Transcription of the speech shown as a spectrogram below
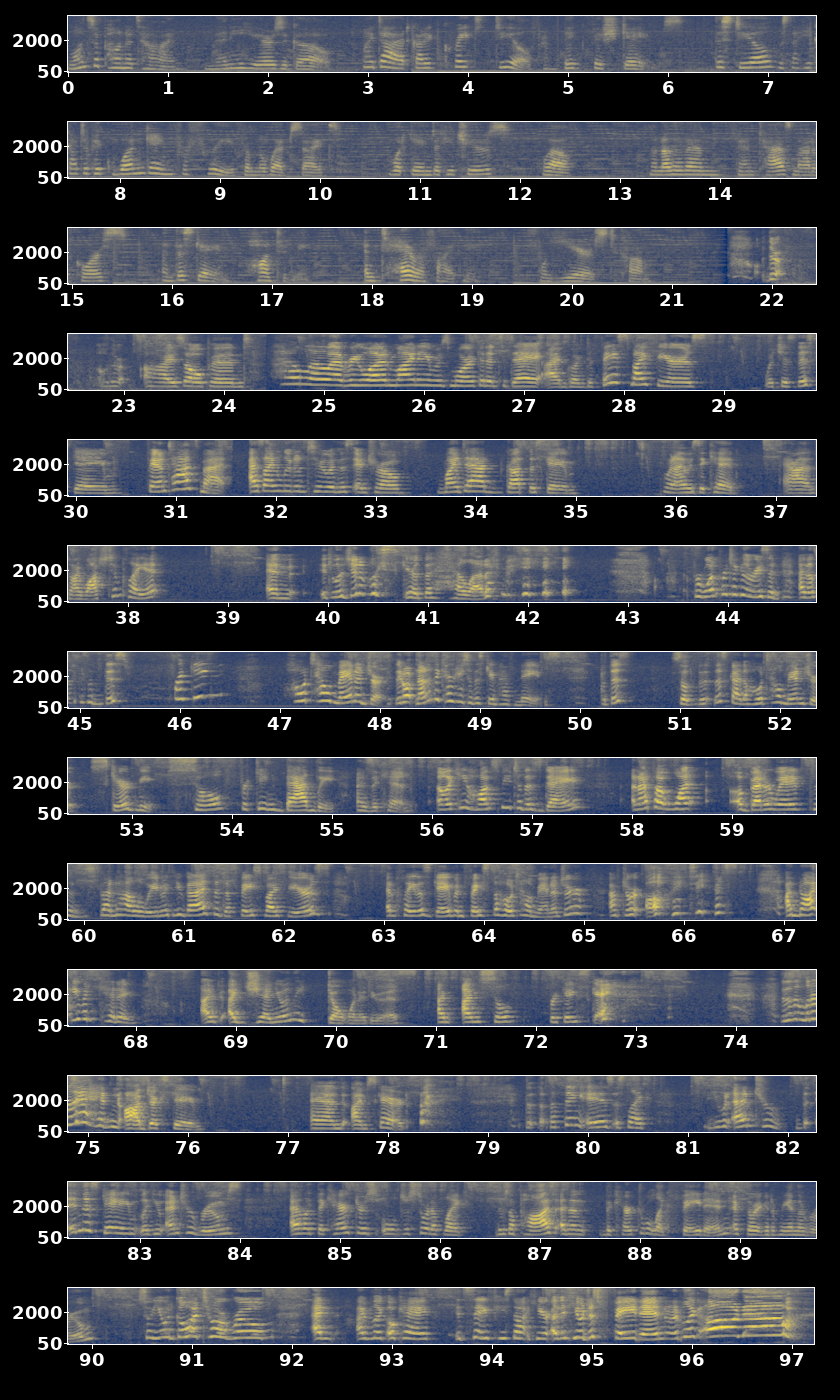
Once upon a time, many years ago, my dad got a great deal from Big Fish Games. This deal was that he got to pick one game for free from the website. What game did he choose? Well, none other than Phantasmat, of course. And this game haunted me and terrified me for years to come. Their, oh, their eyes opened. Hello, everyone. My name is Morgan, and today I'm going to face my fears, which is this game, Phantasmat. As I alluded to in this intro, my dad got this game when I was a kid, and I watched him play it, and it legitimately scared the hell out of me. For one particular reason, and that's because of this freaking hotel manager. They don't. None of the characters in this game have names, but this. So th- this guy, the hotel manager, scared me so freaking badly as a kid. And like he haunts me to this day. And I thought, what a better way to spend Halloween with you guys than to face my fears and play this game and face the hotel manager after all these years. I'm not even kidding. I, I genuinely don't want to do this. I'm I'm so freaking scared. this is literally a hidden objects game and I'm scared. the, the thing is, is like, you would enter, in this game, like, you enter rooms, and, like, the characters will just sort of, like, there's a pause, and then the character will, like, fade in if they're gonna be in the room. So you would go into a room, and I'd be like, okay, it's safe, he's not here, and then he would just fade in, and I'd be like, oh no!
